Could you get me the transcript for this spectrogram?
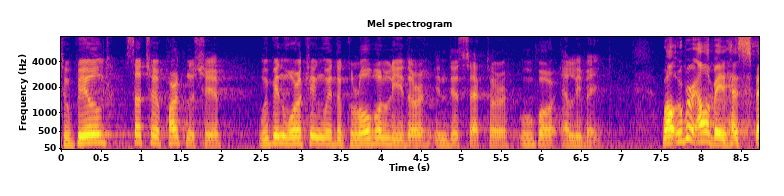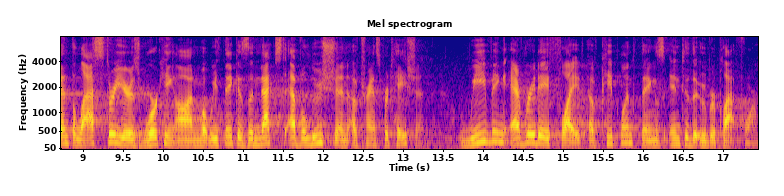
To build such a partnership, we've been working with the global leader in this sector, Uber Elevate. Well, Uber Elevate has spent the last three years working on what we think is the next evolution of transportation, weaving everyday flight of people and things into the Uber platform.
